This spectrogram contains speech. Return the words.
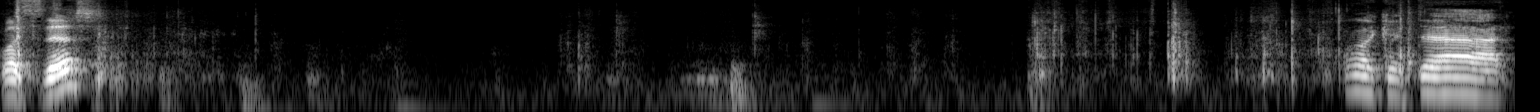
What's this? Look at that.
